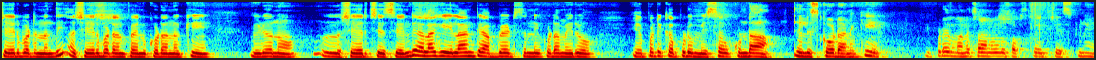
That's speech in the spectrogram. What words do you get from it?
షేర్ బటన్ ఉంది ఆ షేర్ బటన్ పైన కూడా నొక్కి వీడియోను షేర్ చేసేయండి. అలాగే ఇలాంటి అప్డేట్స్ అన్నీ కూడా మీరు ఎప్పటికప్పుడు మిస్ అవ్వకుండా తెలుసుకోవడానికి ఇప్పుడే మన ఛానల్ సబ్స్క్రైబ్ చేసుకుని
